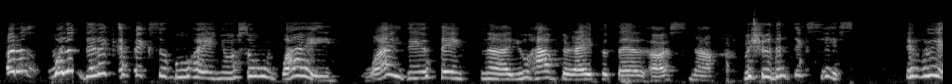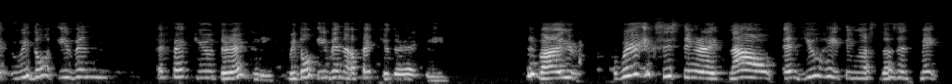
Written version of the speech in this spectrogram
Parang walang direct effect sa buhay nyo. So, why? Why do you think na you have the right to tell us na we shouldn't exist? If we, we don't even affect you directly. We don't even affect you directly. Diba? We're existing right now and you hating us doesn't make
